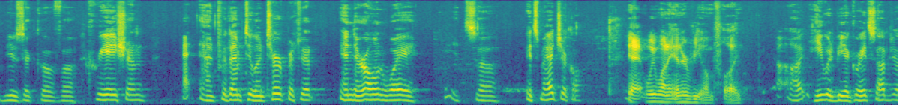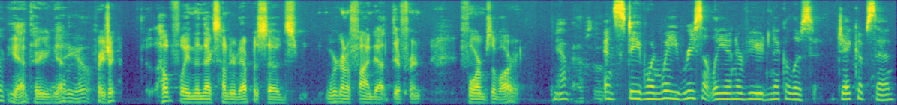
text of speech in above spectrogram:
music of uh, creation, and for them to interpret it in their own way, it's uh, it's magical. Yeah, we want to interview him, Floyd. Uh, he would be a great subject. Yeah, there you go. There you go. For sure. Hopefully, in the next hundred episodes, we're going to find out different forms of art. Yeah. Absolutely. And Steve, when we recently interviewed Nicholas Jacobson,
